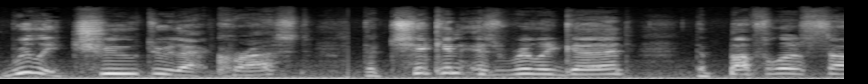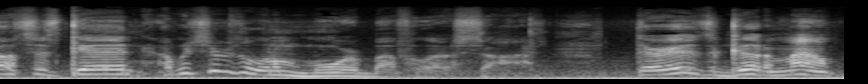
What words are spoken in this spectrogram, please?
really chew through that crust. The chicken is really good. The buffalo sauce is good. I wish there was a little more buffalo sauce. There is a good amount.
